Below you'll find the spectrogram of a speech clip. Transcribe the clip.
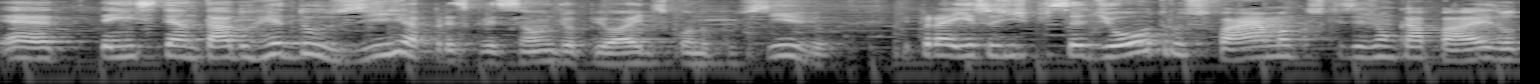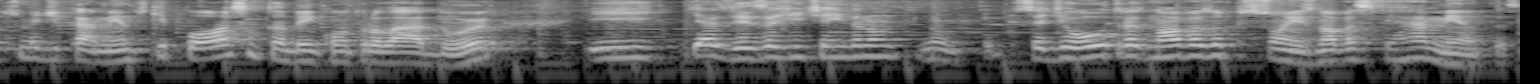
é, tem se tentado reduzir a prescrição de opioides quando possível, e para isso a gente precisa de outros fármacos que sejam capazes, outros medicamentos que possam também controlar a dor e que às vezes a gente ainda não, não precisa de outras novas opções, novas ferramentas.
